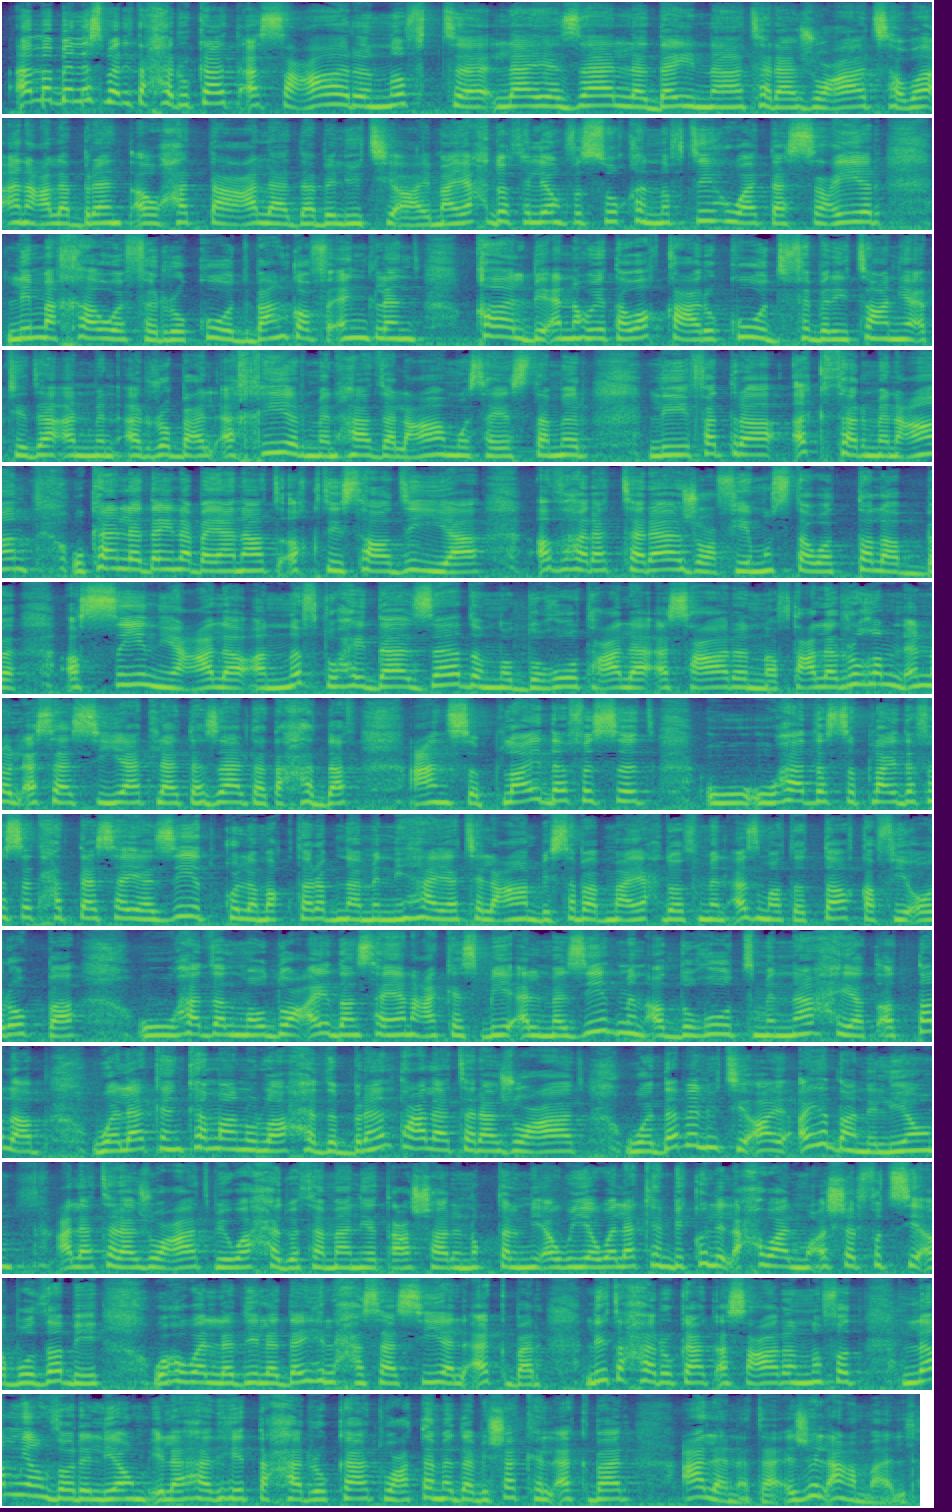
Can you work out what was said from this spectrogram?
أما بالنسبة لتحركات أسعار النفط لا يزال لدينا تراجعات سواء على برنت أو حتى على دبليو تي آي ما يحدث اليوم في السوق النفطي هو تسعير لمخاوف الركود. Bank of England قال بأنه يتوقع ركود في بريطانيا ابتداء من الربع الأخير من هذا العام وسيستمر لفترة أكثر من عام. وكان لدينا بيانات اقتصادية أظهرت تراجع في مستوى الطلب الصيني على النفط وهيدا زاد من الضغوط على أسعار النفط. على الرغم من أنه الأساسيات لا تزال تتحدث عن supply deficit وهذا ال supply deficit حتى سيزيد كلما اقتربنا من نهاية العام بسبب ما يحدث من أزمة الطاقة في أوروبا. وهذا الموضوع أيضا سينعكس بالمزيد من الضغوط من ناحية الطلب. ولكن كما نلاحظ برنت على تراجعات ودبليو تي اي أيضا اليوم على تراجعات ب 1.18 النقطه المئويه ولكن بكل الأحوال مؤشر فوتسي أبو ظبي وهو الذي لديه الحساسية الأكبر لتحركات أسعار النفط لم ينظر اليوم إلى هذه التحركات واعتمد بشكل أكبر على نتائج الأعمال.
